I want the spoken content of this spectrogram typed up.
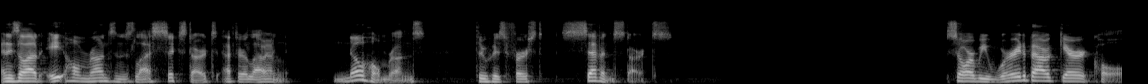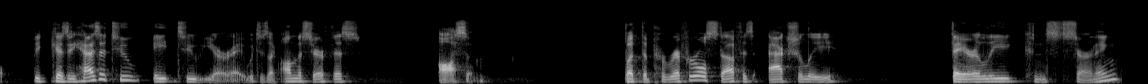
And he's allowed eight home runs in his last six starts after allowing no home runs through his first seven starts. So are we worried about Gerrit Cole? Because he has a 2.82 ERA, which is like on the surface, awesome. But the peripheral stuff is actually fairly concerning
